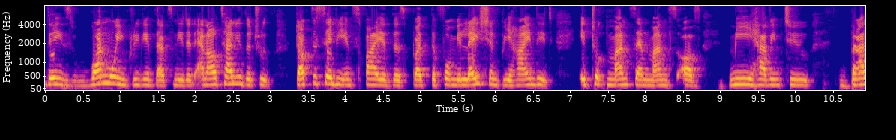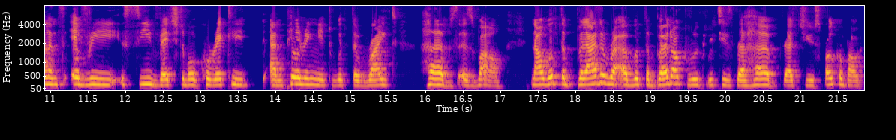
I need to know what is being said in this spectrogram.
there's one more ingredient that's needed. And I'll tell you the truth, Dr. Sebi inspired this, but the formulation behind it, it took months and months of me having to balance every sea vegetable correctly and pairing it with the right herbs as well. Now, with the bladder, uh, with the burdock root, which is the herb that you spoke about,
